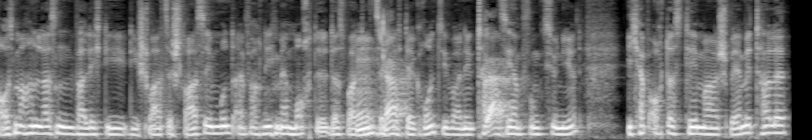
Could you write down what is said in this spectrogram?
rausmachen lassen, weil ich die, die schwarze Straße im Mund einfach nicht mehr mochte. Das war mhm, tatsächlich klar. der Grund. Sie waren intakt, sie haben funktioniert. Ich habe auch das Thema Schwermetalle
